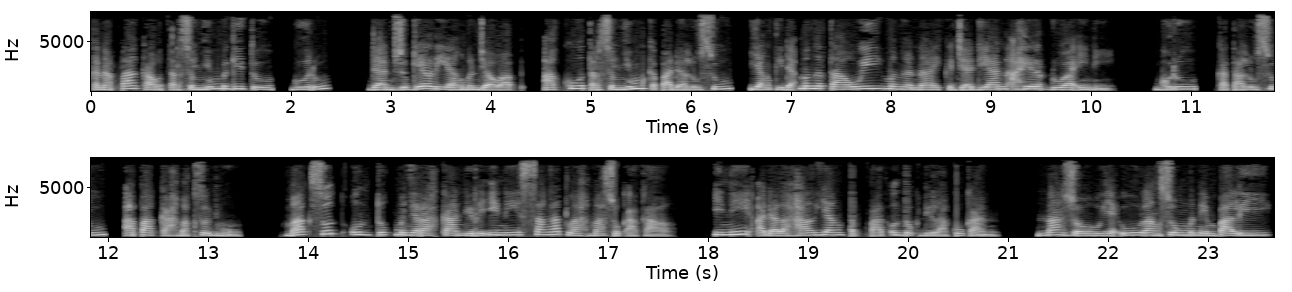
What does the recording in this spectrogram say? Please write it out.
kenapa kau tersenyum begitu, guru? Dan Zugel yang menjawab, aku tersenyum kepada Lusu, yang tidak mengetahui mengenai kejadian akhir dua ini. Guru, kata Lusu, apakah maksudmu? Maksud untuk menyerahkan diri ini sangatlah masuk akal. Ini adalah hal yang tepat untuk dilakukan. Nah Zhou Yeu langsung menimpali,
